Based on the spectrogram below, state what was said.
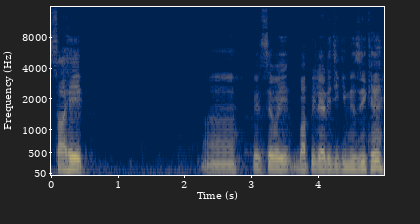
साहेब। फिर से वही बापी लहरी जी की म्यूज़िक है।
